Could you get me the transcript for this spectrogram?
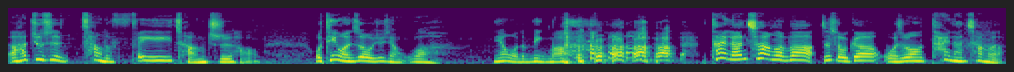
啊，她就是唱的非常之好。我听完之后我就想，哇，你要我的命吗？太难唱了吧这首歌！我说太难唱了，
